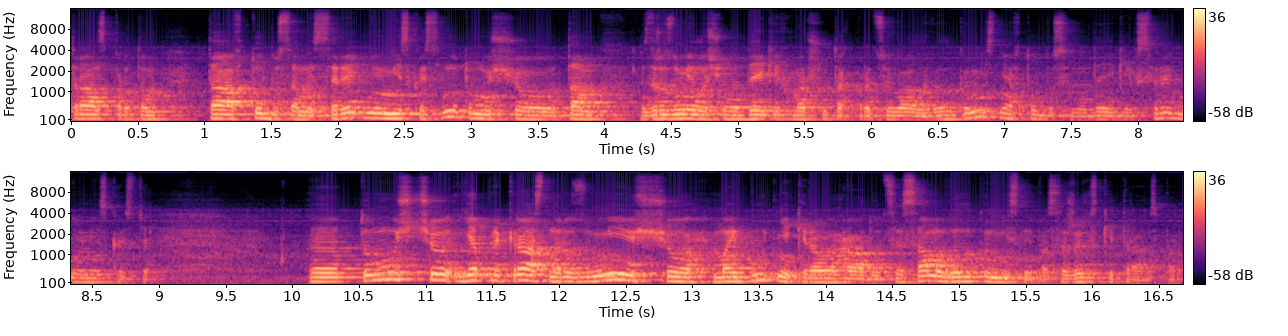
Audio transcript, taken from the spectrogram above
транспортом та автобусами середньої міськості. Ну тому що там зрозуміло, що на деяких маршрутах працювали великомісні автобуси, на деяких середньої міськості. Е, Тому що я прекрасно розумію, що майбутнє Кіровограду це саме великомісний пасажирський транспорт.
